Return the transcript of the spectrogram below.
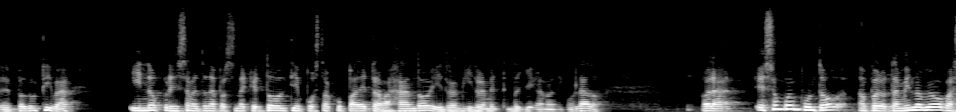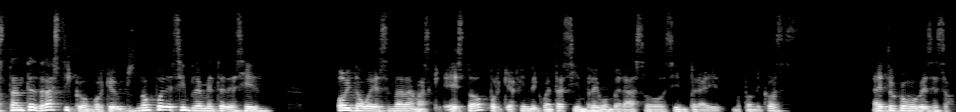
eh, productiva y no precisamente una persona que todo el tiempo está ocupada y trabajando y, realmente no llega a ningún lado. Ahora, es un buen punto, ah, pero también lo veo bastante drástico, porque pues, no puedes simplemente decir, hoy no voy a hacer nada más que esto, porque a fin de cuentas siempre hay bomberazo, siempre hay un montón de cosas. ¿Ahí tú cómo ves eso?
